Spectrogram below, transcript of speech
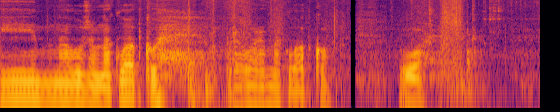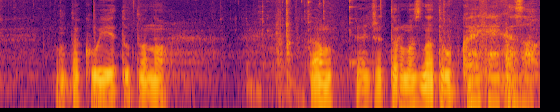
І наложимо накладку, приваримо накладку. О, отаку є тут воно. Там опять же тормозна трубка, як я казав.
